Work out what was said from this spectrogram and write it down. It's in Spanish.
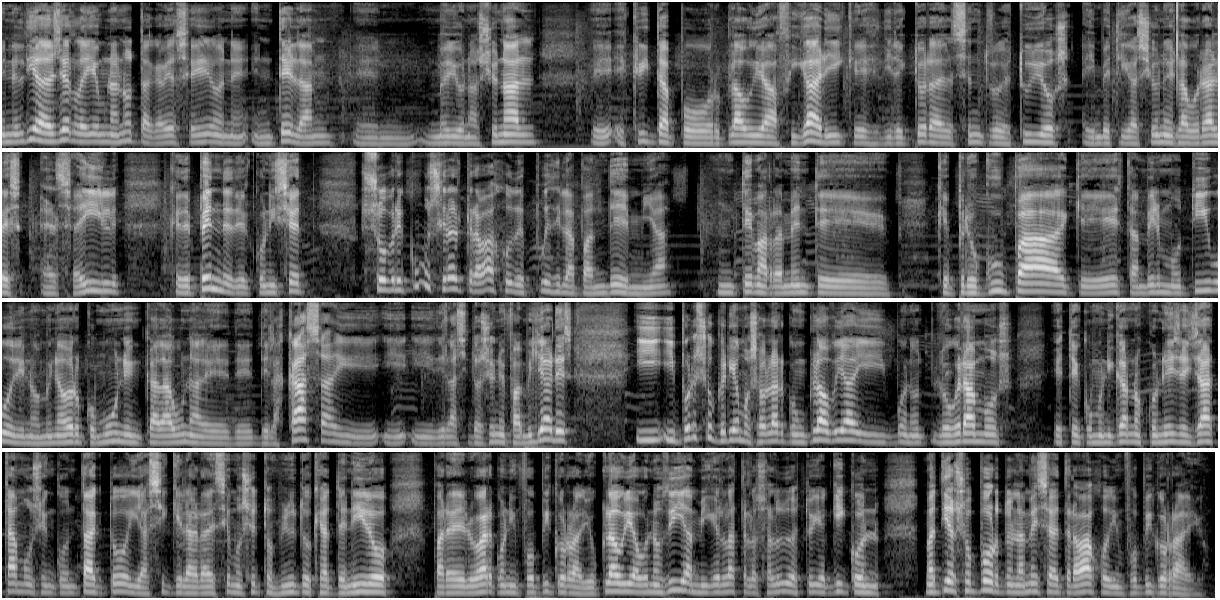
En el día de ayer leía una nota que había seguido en, Telam, en medio nacional, eh, escrita por Claudia Figari, que es directora del Centro de Estudios e Investigaciones Laborales El CEIL, que depende del CONICET, sobre cómo será el trabajo después de la pandemia un tema realmente que preocupa, que es también motivo y denominador común en cada una de, las casas y, de las situaciones familiares. Y, por eso queríamos hablar con Claudia y bueno, logramos este, comunicarnos con ella y ya estamos en contacto y así que le agradecemos estos minutos que ha tenido para dialogar con Infopico Radio. Claudia, buenos días, Miguel Lastra los saludo, estoy aquí con Matías Soporto en la mesa de trabajo de Infopico Radio.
